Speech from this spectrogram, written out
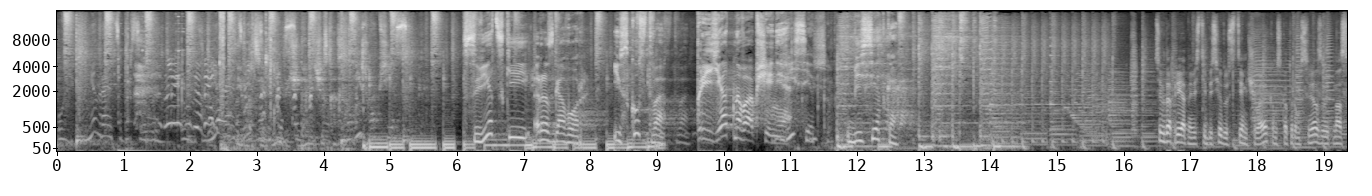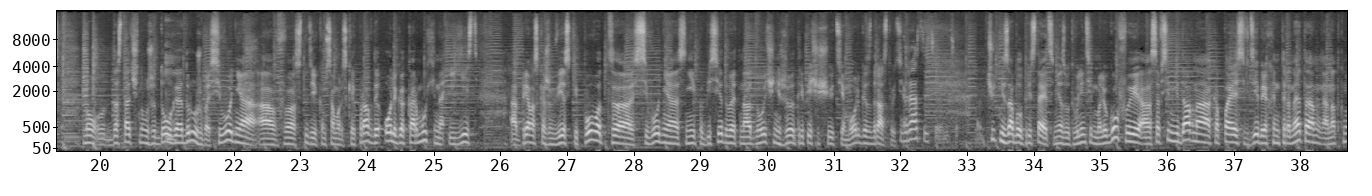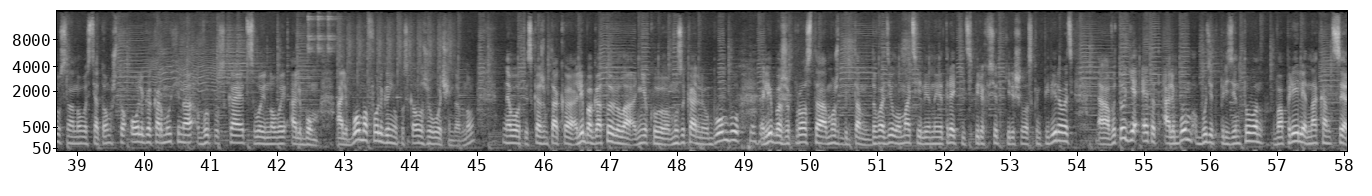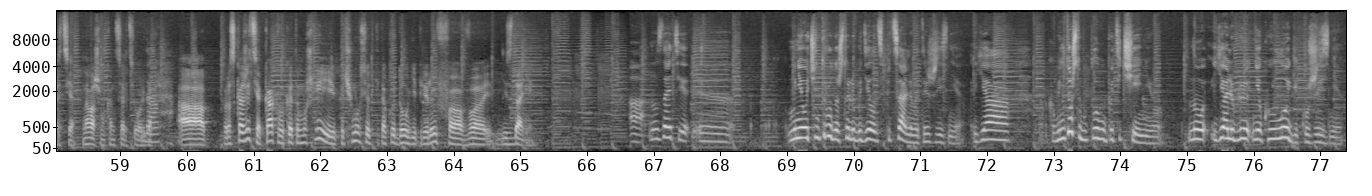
Ой, мне нравится Барселона. Ой, мне нравится Видишь, вообще супер. Светский разговор. Искусство приятного общения. Беседка. Беседка. Всегда приятно вести беседу с тем человеком, с которым связывает нас ну, достаточно уже долгая дружба. Сегодня а, в студии «Комсомольской правды» Ольга Кормухина и есть прямо скажем, веский повод а, сегодня с ней побеседовать на одну очень животрепещущую тему. Ольга, здравствуйте. Здравствуйте, Валентин. Чуть не забыл представиться. Меня зовут Валентин Малюгов. И а, совсем недавно, копаясь в дебрях интернета, наткнулся на новости о том, что Ольга Кормухина выпускает свой новый альбом. Альбомов Ольга не выпускала уже очень давно. Вот, и, скажем так, либо готовила некую музыкальную бомбу, либо же просто, может быть, там доводила мать или иные треки и теперь их все-таки решила скомпилировать. В итоге этот альбом будет будет презентован в апреле на концерте, на вашем концерте, Ольга. Да. А, расскажите, как вы к этому шли и почему все-таки такой долгий перерыв а, в издании? А, ну, знаете, э, мне очень трудно что-либо делать специально в этой жизни. Я как бы не то чтобы плыву по течению, но я люблю некую логику жизни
